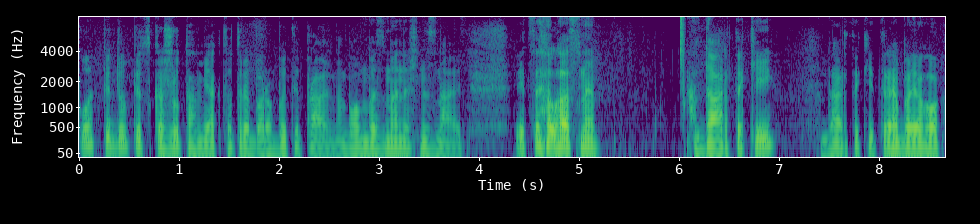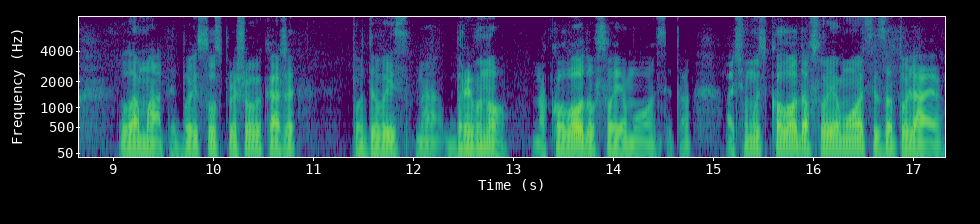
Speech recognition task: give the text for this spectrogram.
От піду підскажу там, як то треба робити правильно, бо без мене ж не знають. І це, власне, дар такий. Дар такий, треба його ламати. Бо Ісус прийшов і каже: подивись на бревно, на колоду в своєму оці. Та? А чомусь колода в своєму оці затуляє.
